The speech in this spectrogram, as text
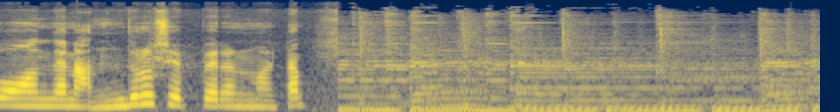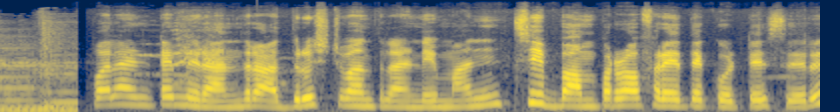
బాగుందని అందరూ చెప్పారనమాట చెప్పాలంటే మీరు అందరూ అదృష్టవంతులు అండి మంచి బంపర్ ఆఫర్ అయితే కొట్టేశారు.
